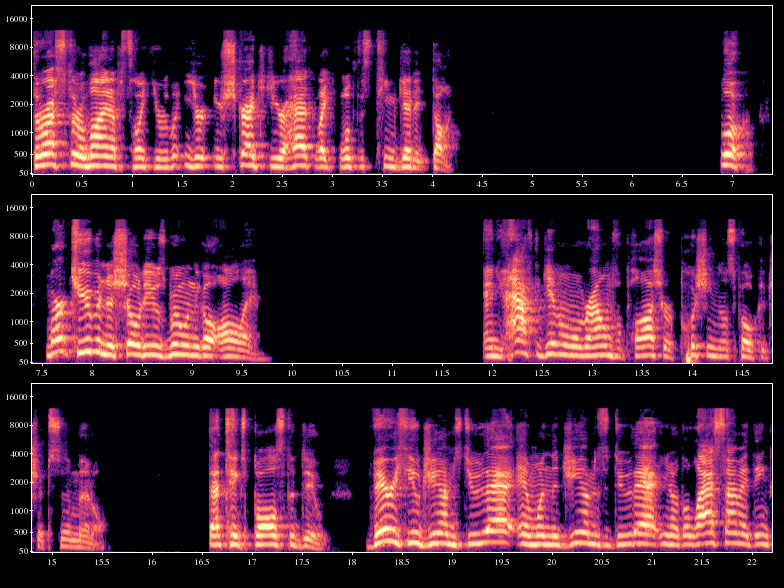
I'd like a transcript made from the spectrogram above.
The rest of their lineups, like you're you're you're scratching your head, like, will this team get it done? Look, Mark Cuban just showed he was willing to go all in. And you have to give him a round of applause for pushing those poker chips to the middle. That takes balls to do. Very few GMs do that. And when the GMs do that, you know, the last time I think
